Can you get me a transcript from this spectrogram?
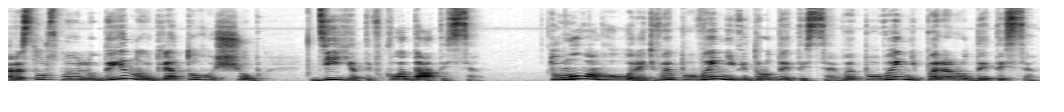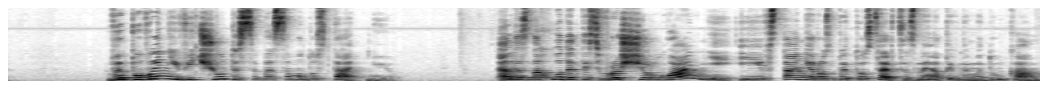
ресурсною людиною для того, щоб діяти, вкладатися. Тому вам говорять, ви повинні відродитися, ви повинні переродитися. Ви повинні відчути себе самодостатньою, а не знаходитись в розчаруванні і в стані розбитого серця з негативними думками.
